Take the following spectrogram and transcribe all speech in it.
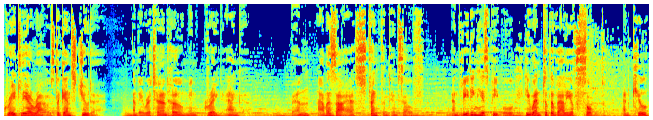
greatly aroused against Judah and they returned home in great anger. Then Amaziah strengthened himself, and leading his people, he went to the valley of Salt, and killed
